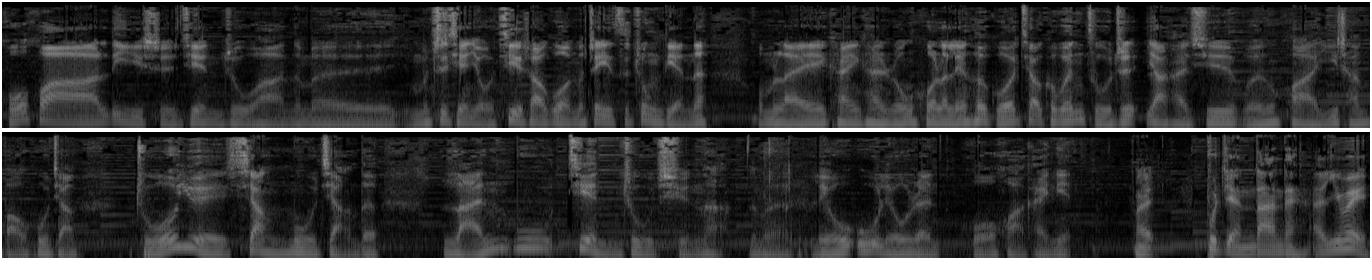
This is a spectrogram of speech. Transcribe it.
活化历史建筑啊，那么我们之前有介绍过，那这一次重点呢，我们来看一看荣获了联合国教科文组织亚太区文化遗产保护奖卓越项目奖的蓝屋建筑群呐，那么留屋留人活化概念，哎，不简单的啊，因为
